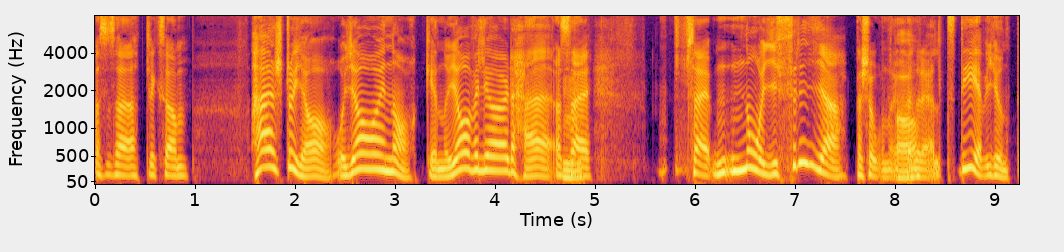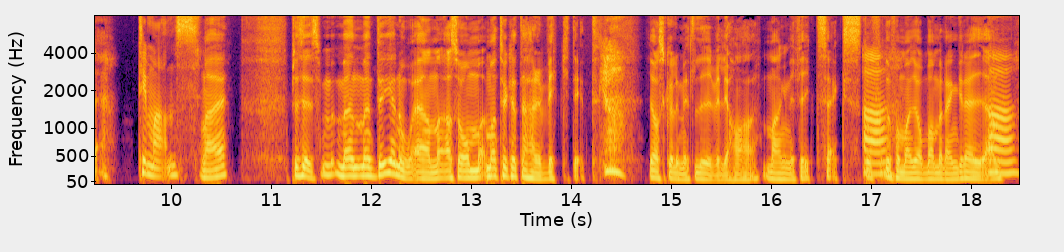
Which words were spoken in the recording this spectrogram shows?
Alltså så här att liksom, här står jag och jag är naken och jag vill göra det här. Alltså Mm. så här, nojfria personer Ja. generellt, det är vi ju inte till mans. Nej, precis. Men, men det är nog en, alltså om man tycker att det här är viktigt. Jag skulle i mitt liv vilja ha magnifikt sex. Då, Ja. då får man jobba med den grejen. Ja.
